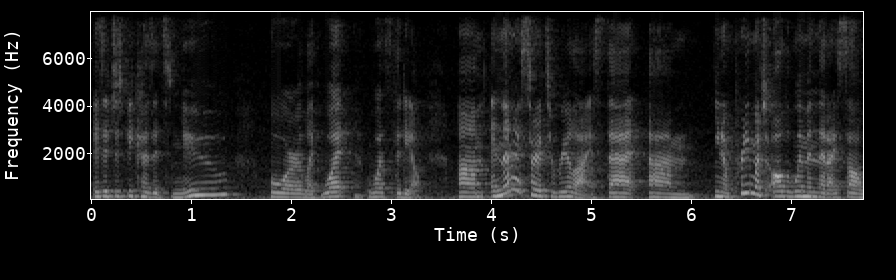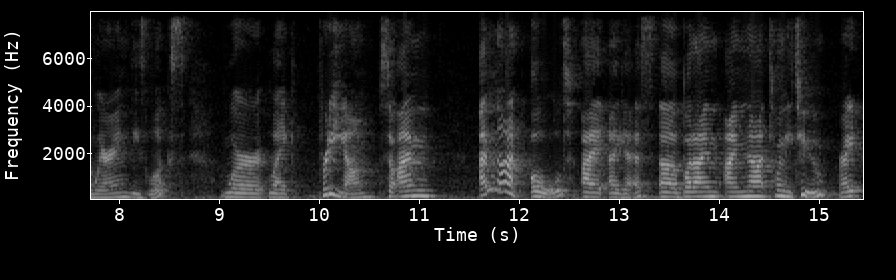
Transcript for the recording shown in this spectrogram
is it just because it's new or like what what's the deal? Um, and then i started to realize that um, you know pretty much all the women that i saw wearing these looks were like pretty young. So i'm i'm not old i, I guess uh, but i'm i'm not 22 right?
